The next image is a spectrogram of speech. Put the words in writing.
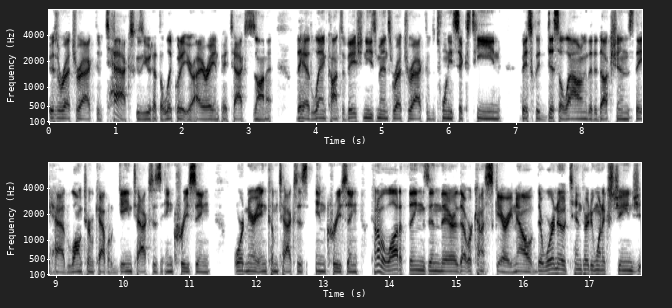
it was a retroactive tax because you would have to liquidate your IRA and pay taxes on it. They had land conservation easements retroactive to 2016, basically disallowing the deductions. They had long-term capital gain taxes increasing ordinary income taxes increasing, kind of a lot of things in there that were kind of scary. Now, there were no 1031 exchange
